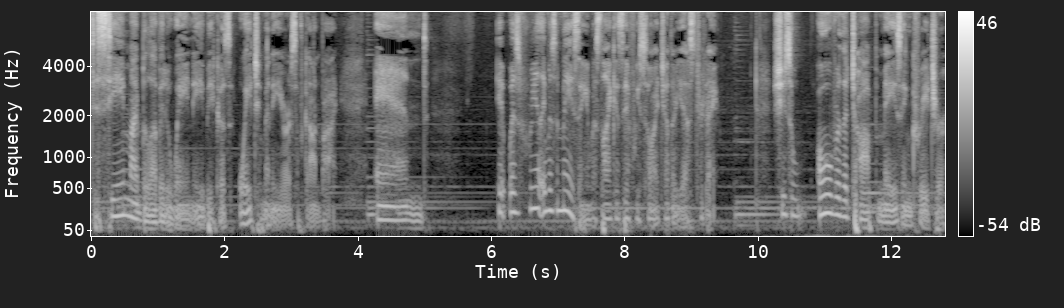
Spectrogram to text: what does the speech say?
to see my beloved Ewaney because way too many years have gone by. And it was really, it was amazing. It was like as if we saw each other yesterday. She's an over the top amazing creature.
